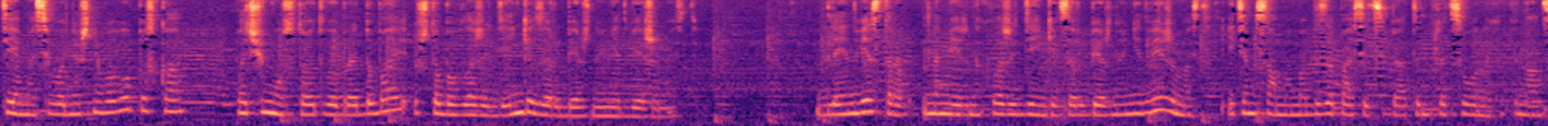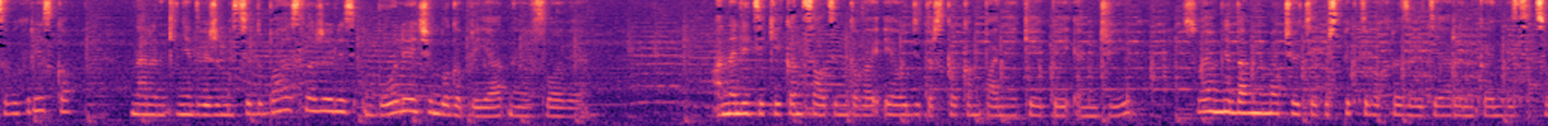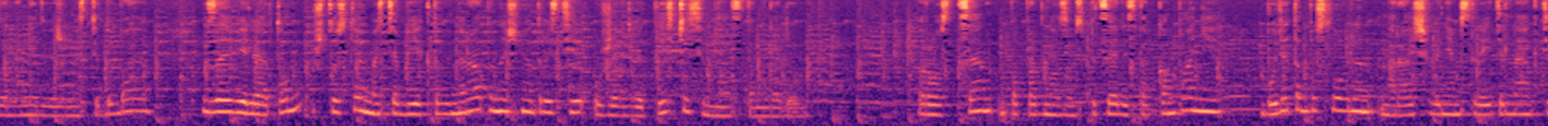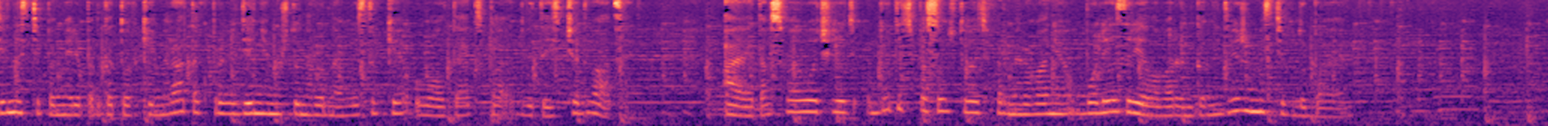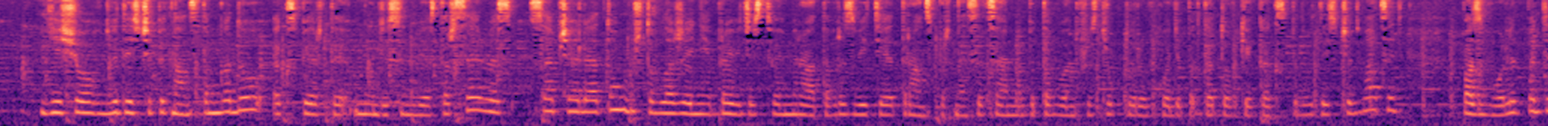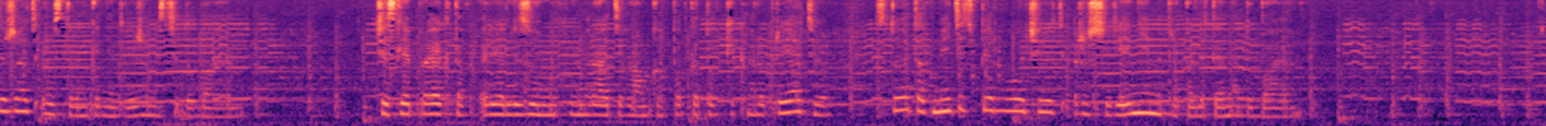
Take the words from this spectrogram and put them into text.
Тема сегодняшнего выпуска Почему стоит выбрать Дубай, чтобы вложить деньги в зарубежную недвижимость? Для инвесторов, намеренных вложить деньги в зарубежную недвижимость и тем самым обезопасить себя от инфляционных и финансовых рисков, на рынке недвижимости Дубая сложились более чем благоприятные условия. Аналитики консалтинговой и аудиторской компании KPMG в своем недавнем отчете о перспективах развития рынка инвестиционной недвижимости Дубая заявили о том, что стоимость объектов Эмирата начнет расти уже в 2017 году. Рост цен, по прогнозам специалистов компании, будет обусловлен наращиванием строительной активности по мере подготовки Эмирата к проведению международной выставки World Expo 2020 а это, в свою очередь, будет способствовать формированию более зрелого рынка недвижимости в Дубае. Еще в 2015 году эксперты Moody's Investor Service сообщали о том, что вложение правительства Эмирата в развитие транспортной и социально-бытовой инфраструктуры в ходе подготовки к Экспо 2020 позволит поддержать рост рынка недвижимости Дубая. В числе проектов, реализуемых в Эмирате в рамках подготовки к мероприятию, стоит отметить в первую очередь расширение метрополитена Дубая.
